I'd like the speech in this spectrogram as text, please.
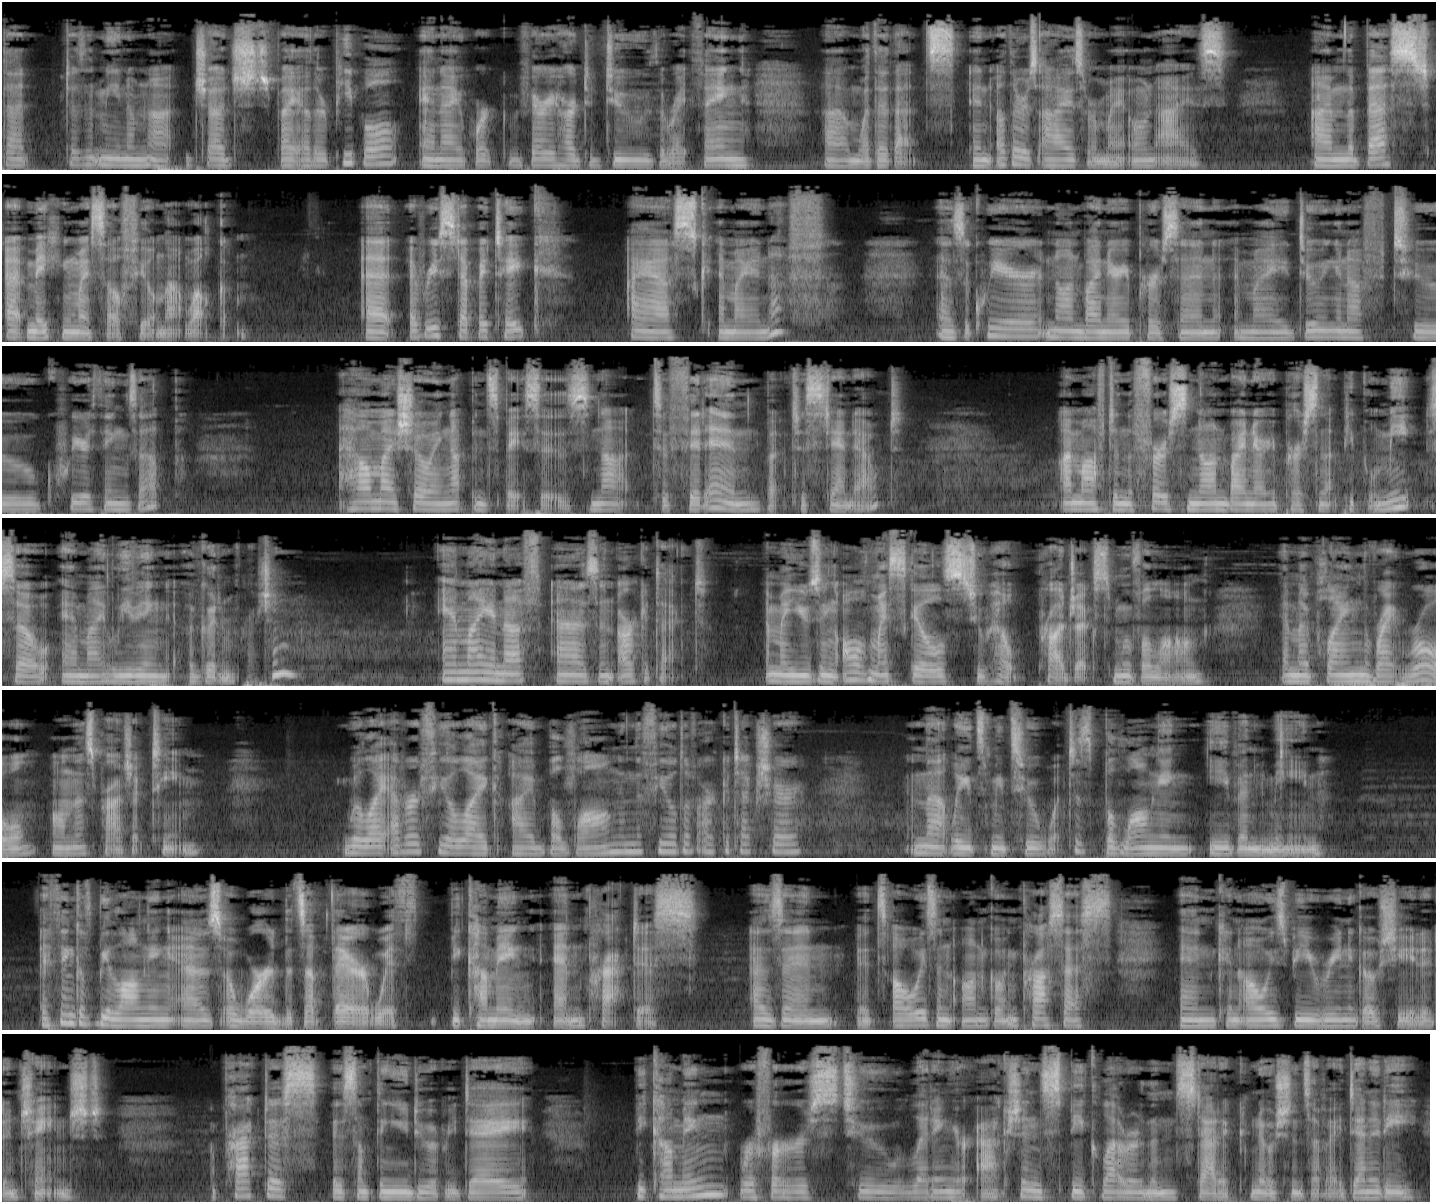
That doesn't mean I'm not judged by other people, and I work very hard to do the right thing, um, whether that's in others' eyes or my own eyes. I'm the best at making myself feel not welcome. At every step I take, I ask, Am I enough? As a queer, non binary person, am I doing enough to queer things up? How am I showing up in spaces, not to fit in, but to stand out? I'm often the first non binary person that people meet, so am I leaving a good impression? Am I enough as an architect? Am I using all of my skills to help projects move along? Am I playing the right role on this project team? Will I ever feel like I belong in the field of architecture? And that leads me to what does belonging even mean? I think of belonging as a word that's up there with becoming and practice, as in it's always an ongoing process and can always be renegotiated and changed. A practice is something you do every day Becoming refers to letting your actions speak louder than static notions of identity.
